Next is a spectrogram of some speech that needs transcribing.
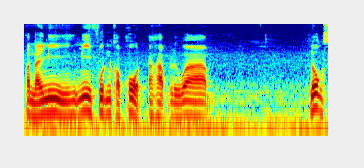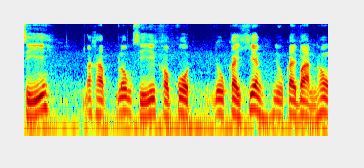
ท่านไหนมีมีฝุ่นข้าวโพดนะครับ หรือว่าโรคสีนะครับโรคสีข้าวโพดอยู่ใกล้เคียงอยู่ใกล้บ้านเฮา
